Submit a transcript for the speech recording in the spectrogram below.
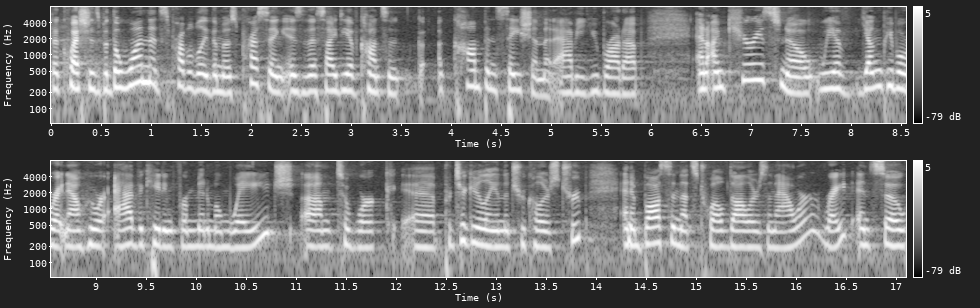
the questions, but the one that's probably the most pressing is this idea of uh, compensation that Abby you brought up. And I'm curious to know we have young people right now who are advocating for minimum wage um, to work, uh, particularly in the True Colors Troupe. And in Boston, that's $12 an hour, right? And so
